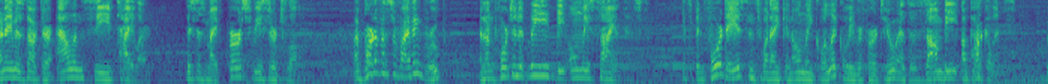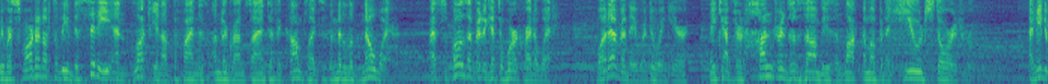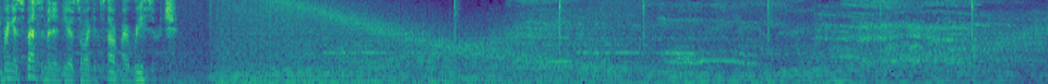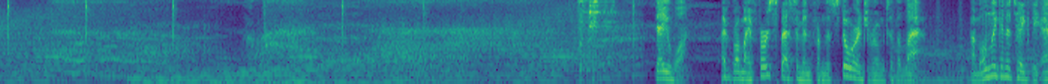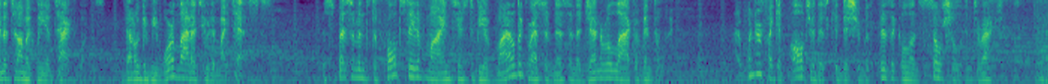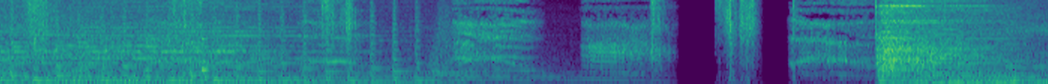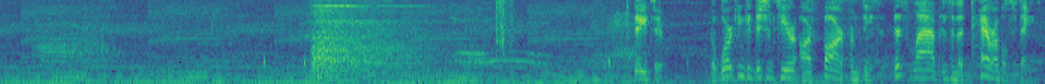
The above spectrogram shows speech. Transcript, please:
My name is Dr. Alan C. Tyler. This is my first research log. I'm part of a surviving group, and unfortunately, the only scientist. It's been four days since what I can only colloquially refer to as a zombie apocalypse. We were smart enough to leave the city and lucky enough to find this underground scientific complex in the middle of nowhere. I suppose I better get to work right away. Whatever they were doing here, they captured hundreds of zombies and locked them up in a huge storage room. I need to bring a specimen in here so I can start my research. Day 1. I've brought my first specimen from the storage room to the lab. I'm only going to take the anatomically intact ones. That'll give me more latitude in my tests. The specimen's default state of mind seems to be of mild aggressiveness and a general lack of intellect. I wonder if I can alter this condition with physical and social interactions. Day 2. The working conditions here are far from decent. This lab is in a terrible state.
